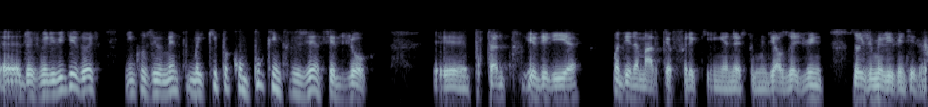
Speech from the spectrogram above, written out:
eh, 2022, inclusive uma equipa com pouca inteligência de jogo. Eh, portanto, eu diria uma Dinamarca fraquinha neste Mundial 2022.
